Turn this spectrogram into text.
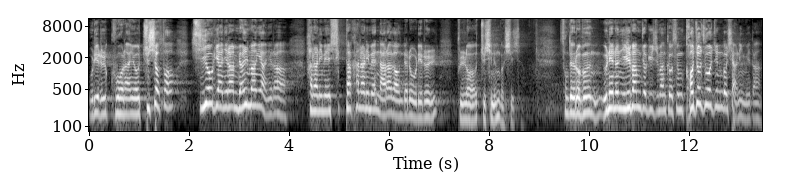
우리를 구원하여 주셔서 지옥이 아니라 멸망이 아니라 하나님의 식탁, 하나님의 나라 가운데로 우리를 불러 주시는 것이죠. 성도 여러분, 은혜는 일방적이지만 그것은 거저 주어지는 것이 아닙니다.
